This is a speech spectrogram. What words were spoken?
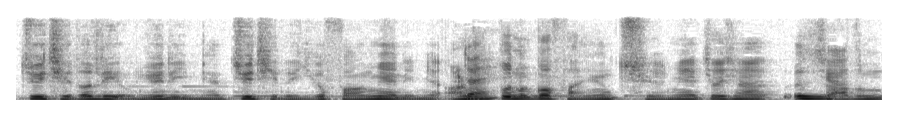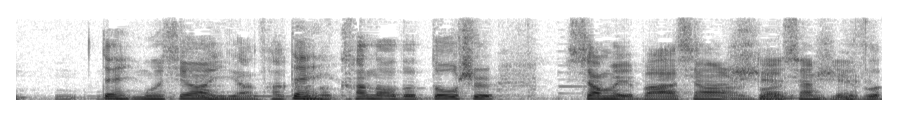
具体的领域里面、具体的一个方面里面，而不能够反映全面，就像瞎子对。摸象一样，他可能看到的都是像尾巴、像耳朵、是像鼻子，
